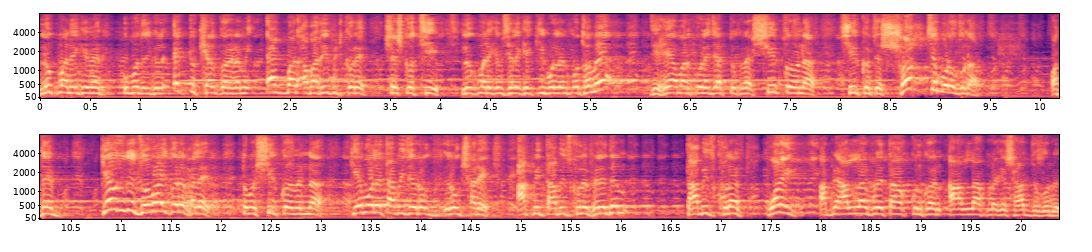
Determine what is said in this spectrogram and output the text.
লুকমান হাকিমের উপদেশগুলো একটু খেয়াল করেন, আমি একবার আবার রিপিট করে শেষ করছি। লুকমান হাকিম ছেলেকে কি বললেন প্রথমে? যে, হে আমার কলিজার টুকরা, শির করো না, শির হচ্ছে সবচেয়ে বড় গুনাহ। অতএব কেউ যদি জবাই করে ফেলে, তবে শির করবেন না। কে বলে তাবিজে রোগ রোগ সারে? আপনি তাবিজ খুলে ফেলে দেন। তাবিজ খোলার পরেই আপনি আল্লাহর উপরে তাওয়াক্কুল করেন, আল্লাহ আপনাকে সাহায্য করবে,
